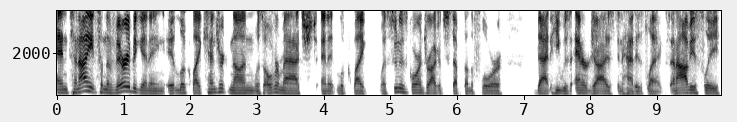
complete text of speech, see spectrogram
And tonight, from the very beginning, it looked like Kendrick Nunn was overmatched, and it looked like as soon as Goran Dragic stepped on the floor, that he was energized and had his legs. And obviously,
